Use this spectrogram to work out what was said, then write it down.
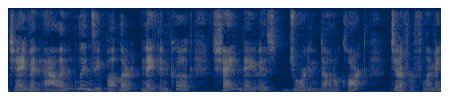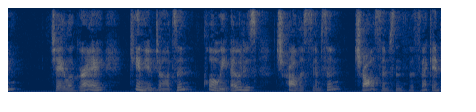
Javen Allen, Lindsey Butler, Nathan Cook, Shane Davis, Jordan Donald Clark, Jennifer Fleming, Jayla Gray, Kenya Johnson, Chloe Otis, Charles Simpson, Charles Simpson II,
